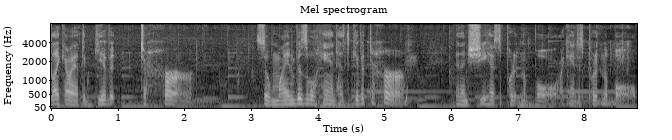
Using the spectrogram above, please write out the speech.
Like how I have to give it to her. So my invisible hand has to give it to her, and then she has to put it in the bowl. I can't just put it in the bowl.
